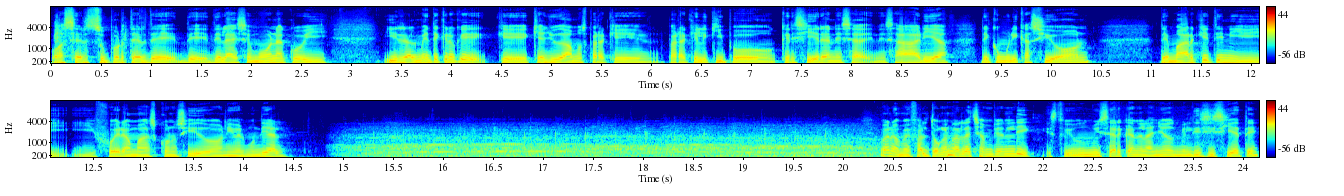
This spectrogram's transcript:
a ser supporter de, de, la S Mónaco y, y realmente creo que, que, ayudamos para que, para que el equipo creciera en esa, en esa área de comunicación, de marketing y, y fuera más conocido a nivel mundial. Bueno, me faltó ganar la Champions League. Estuvimos muy cerca en el año 2017,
